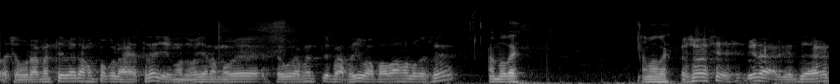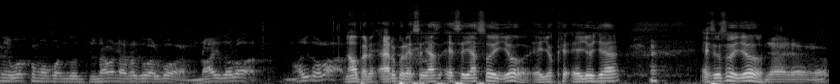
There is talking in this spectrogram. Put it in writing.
Pues seguramente verás un poco las estrellas, cuando vayan a mover seguramente para arriba, para abajo, lo que sea. Vamos a ver. Vamos a ver. Eso es, es- mira, que te hagan igual como cuando entrenaban a Rocky Balboa. No hay dolor, no hay dolor. No, pero claro, pero ese ya, ese ya soy yo. Ellos que ellos ya. Ese soy yo. Ya, ya, ¿no?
